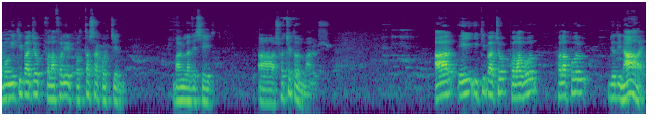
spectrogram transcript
এবং ইতিবাচক ফলাফলের প্রত্যাশা করছেন বাংলাদেশের সচেতন মানুষ। আর এই ইতিবাচক ফলাফল ফলাফল যদি না হয়,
